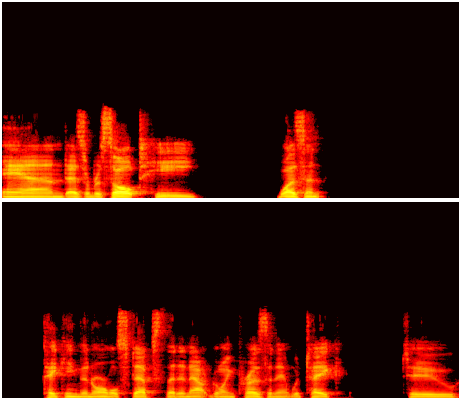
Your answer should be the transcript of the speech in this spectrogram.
And as a result, he wasn't taking the normal steps that an outgoing president would take to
